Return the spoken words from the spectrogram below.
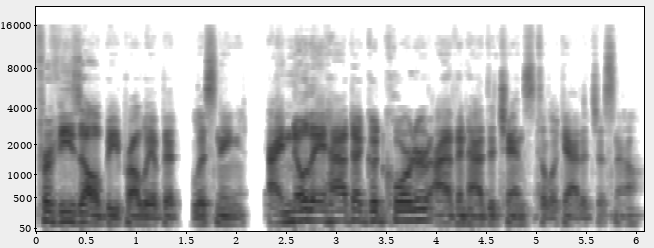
For Visa, I'll be probably a bit listening. I know they had a good quarter. I haven't had the chance to look at it just now.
